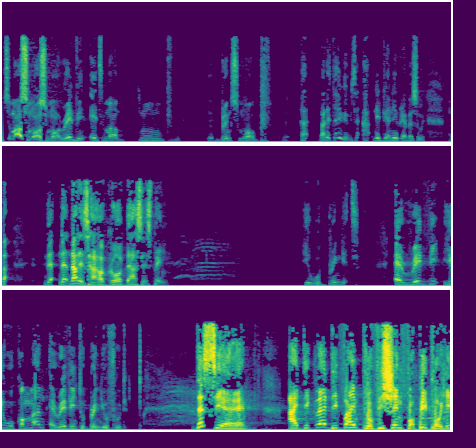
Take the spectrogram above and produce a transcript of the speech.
Small, small, small. Raven eats more, bring small. By the time you say, ah, need any grab But that is how God does his thing. He will bring it. A raven, he will command a raven to bring you food. This year, I declare divine provision for people here.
